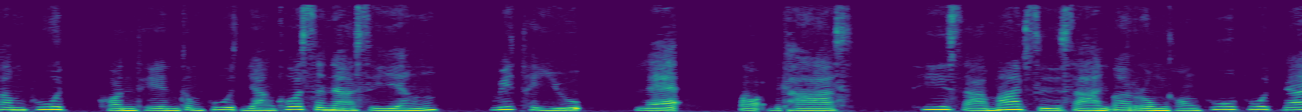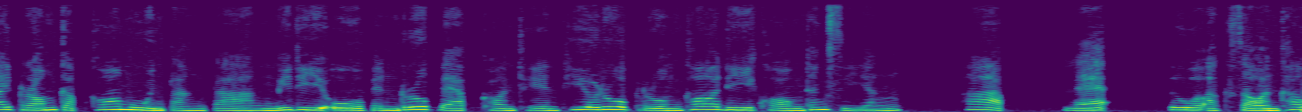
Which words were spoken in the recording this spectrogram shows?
คำพูดคอนเทนต์คำพูดอย่างโฆษณาเสียง วิทยุ และพอดแคสต์ ที่สามารถสื่อสารอารมณ์ของผู้พูดได้พร้อมกับข้อมูลต่างๆ วิดีโอเป็นรูปแบบคอนเทนต์ที่รวบรวมข้อดีของทั้งเสียง ภาพ และตัวอักษรเข้า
